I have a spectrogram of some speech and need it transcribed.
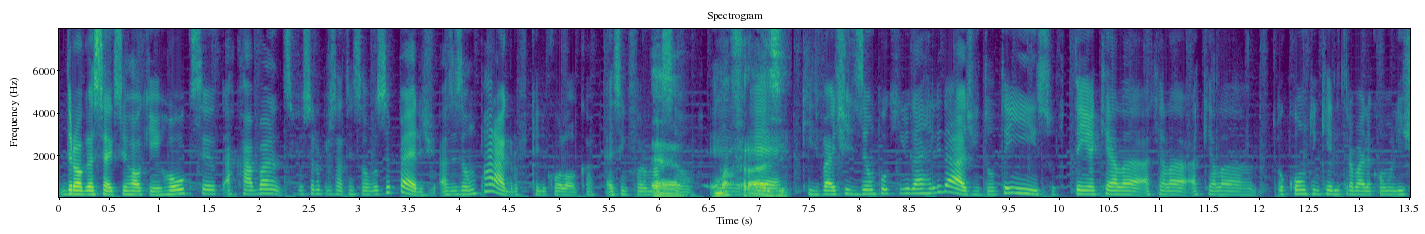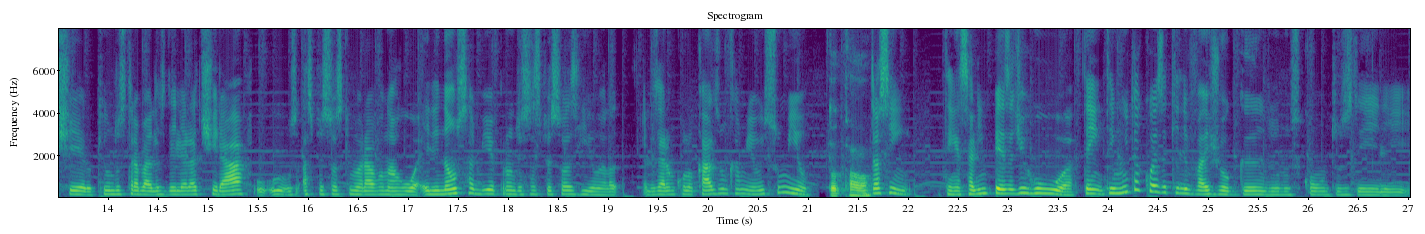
droga, sexo e rock and roll que você acaba, se você não prestar atenção, você perde. Às vezes é um parágrafo que ele coloca essa informação. É, uma frase. é, que vai te dizer um pouquinho da realidade. Então tem isso. Tem aquela, aquela, aquela, o conto em que ele trabalha como lixeiro, que um dos trabalhos dele era tirar os- as pessoas que moravam na rua. Ele não sabia pra onde essas pessoas iam. Ela- eles eram colocados num caminhão e sumiam. total. Então, assim, tem essa limpeza de rua. Tem, tem muita coisa que ele vai jogando nos contos dele,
